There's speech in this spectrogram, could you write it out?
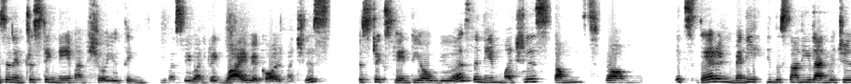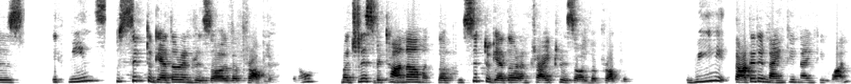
is an interesting name i'm sure you think you must be wondering why we're called majlis just to explain to your viewers the name majlis comes from it's there in many Hindustani languages. It means to sit together and resolve a problem. You know, majlis bitana matlab you sit together and try to resolve a problem. We started in 1991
